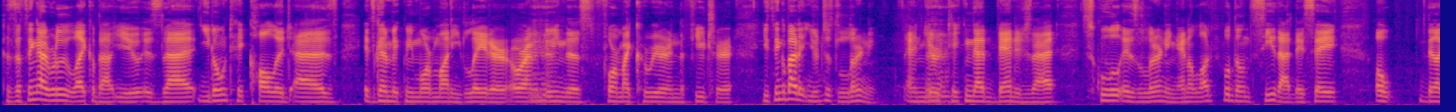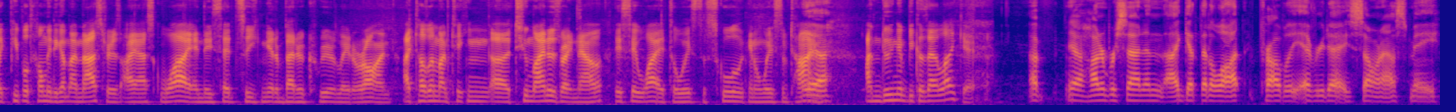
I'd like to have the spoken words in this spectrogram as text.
Because the thing I really like about you is that you don't take college as it's going to make me more money later or I'm doing this for my career in the future. You think about it, you're just learning and you're taking that advantage that school is learning. And a lot of people don't see that. They say, oh, they like people tell me to get my master's. I ask why, and they said so you can get a better career later on. I tell them I'm taking uh, two minors right now. They say why? It's a waste of school and a waste of time. Yeah. I'm doing it because I like it. Uh, yeah 100% and i get that a lot probably every day. Someone asks me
